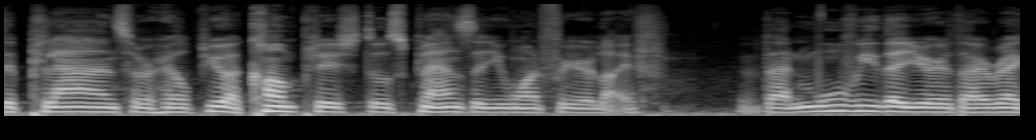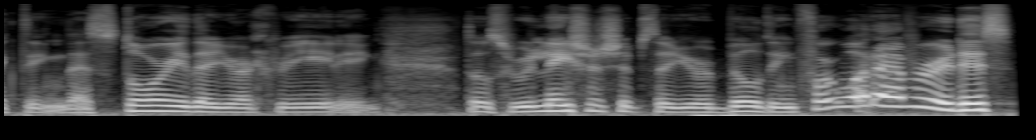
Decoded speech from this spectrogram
the plans or help you accomplish those plans that you want for your life that movie that you're directing that story that you're creating those relationships that you're building for whatever it is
